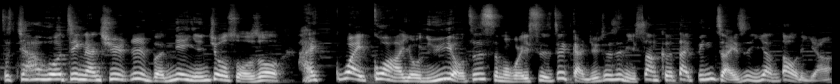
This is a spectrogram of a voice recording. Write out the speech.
这家伙竟然去日本念研究所的时候还外挂有女友，这是什么回事？这感觉就是你上课带兵仔是一样道理啊。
